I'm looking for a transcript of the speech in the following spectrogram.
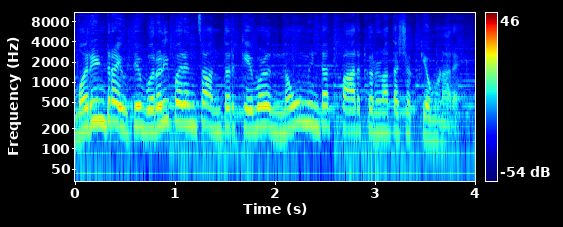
मरीन ड्राईव्ह ते वरळीपर्यंतचं अंतर केवळ नऊ मिनिटात पार करणं आता शक्य होणार आहे.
